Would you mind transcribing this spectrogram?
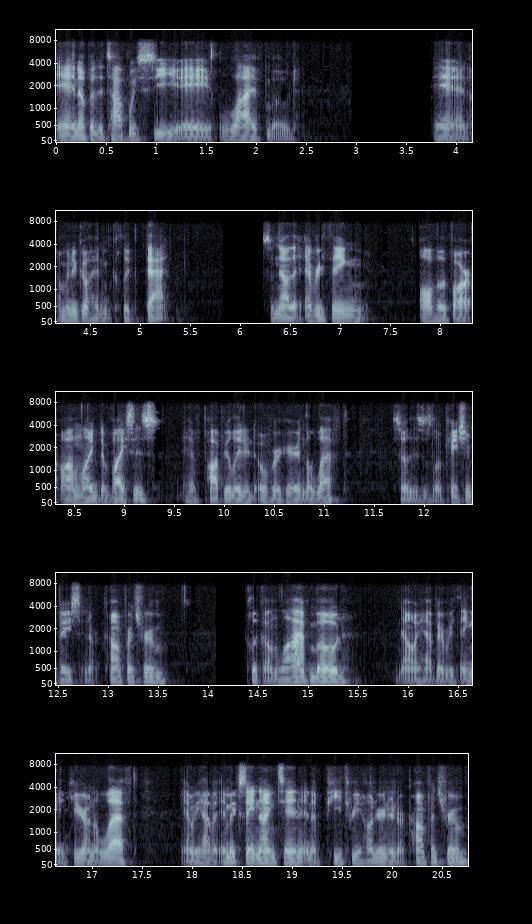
And up at the top, we see a live mode. And I'm going to go ahead and click that. So now that everything, all of our online devices have populated over here in the left. So this is location based in our conference room. Click on live mode. Now we have everything in here on the left and we have an MXA 910 and a P300 in our conference room.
